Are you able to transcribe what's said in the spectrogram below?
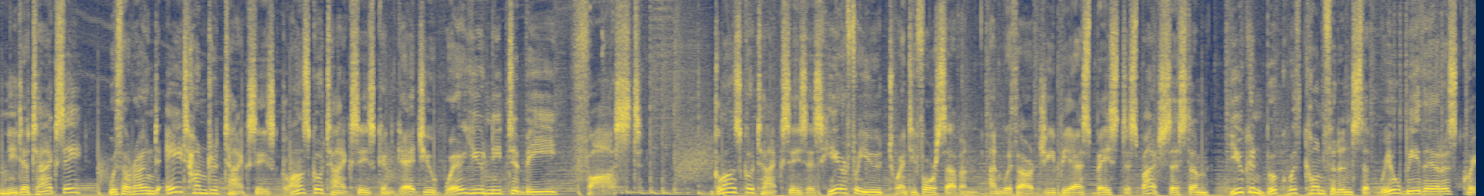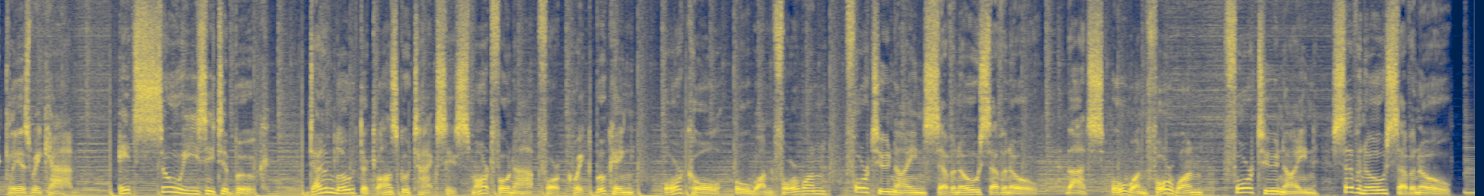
Need a taxi? With around 800 taxis, Glasgow Taxis can get you where you need to be fast. Glasgow Taxis is here for you 24 7, and with our GPS based dispatch system, you can book with confidence that we'll be there as quickly as we can. It's so easy to book. Download the Glasgow Taxis smartphone app for quick booking or call 0141 429 7070. That's 0141 429 7070.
